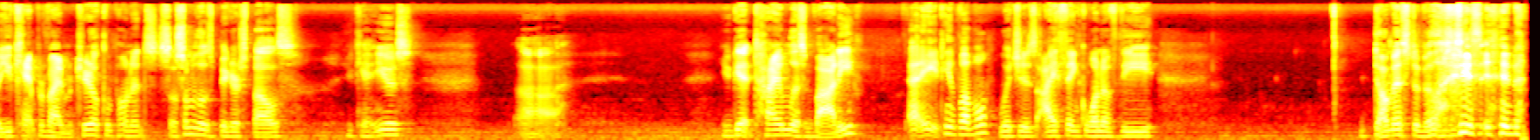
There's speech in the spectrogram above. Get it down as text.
but you can't provide material components. So some of those bigger spells you can't use. Uh, you get Timeless Body at 18th level, which is, I think, one of the dumbest abilities in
